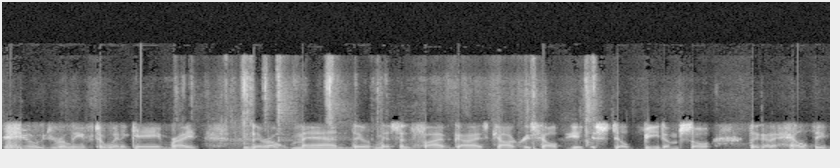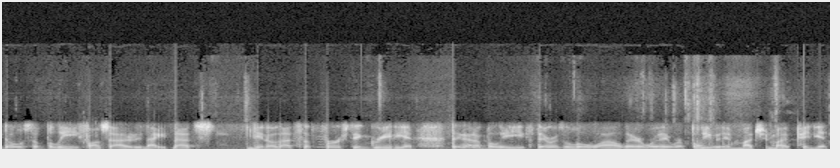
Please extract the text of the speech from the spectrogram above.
huge relief to win a game, right? They're outmanned. They're missing five guys. Calgary's healthy, and you still beat them. So they got a healthy dose of belief on Saturday night. That's you know that's the first ingredient. They got to believe. There was a little while there where they weren't believing in much, in my opinion.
